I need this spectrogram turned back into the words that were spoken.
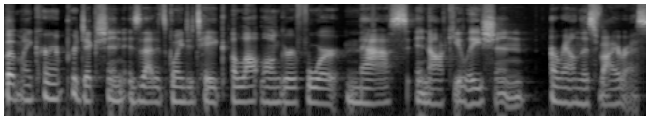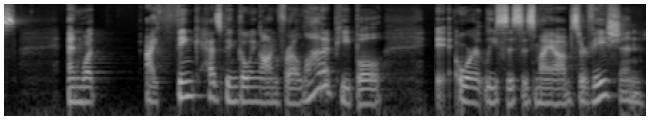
but my current prediction is that it's going to take a lot longer for mass inoculation around this virus. And what I think has been going on for a lot of people, or at least this is my observation,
